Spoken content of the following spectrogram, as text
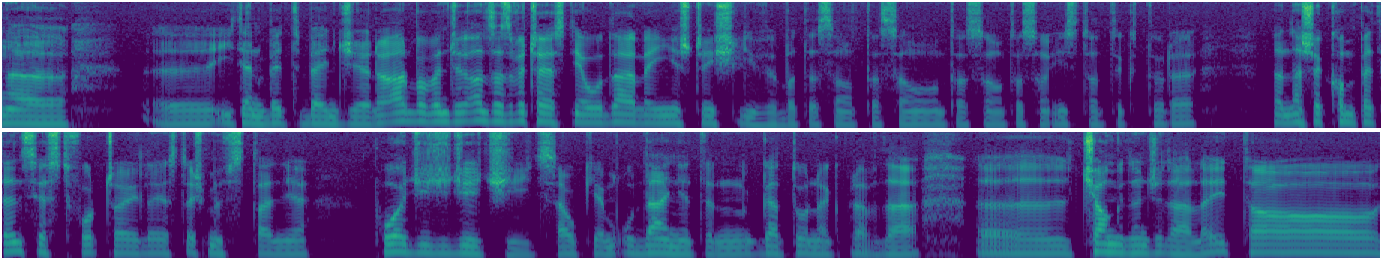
E, e i ten byt będzie, no albo będzie, on zazwyczaj jest nieudany i nieszczęśliwy, bo to są, to są, to są, to są istoty, które na nasze kompetencje stwórcze, ile jesteśmy w stanie płodzić dzieci, całkiem udanie ten gatunek, prawda, e, ciągnąć dalej, to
